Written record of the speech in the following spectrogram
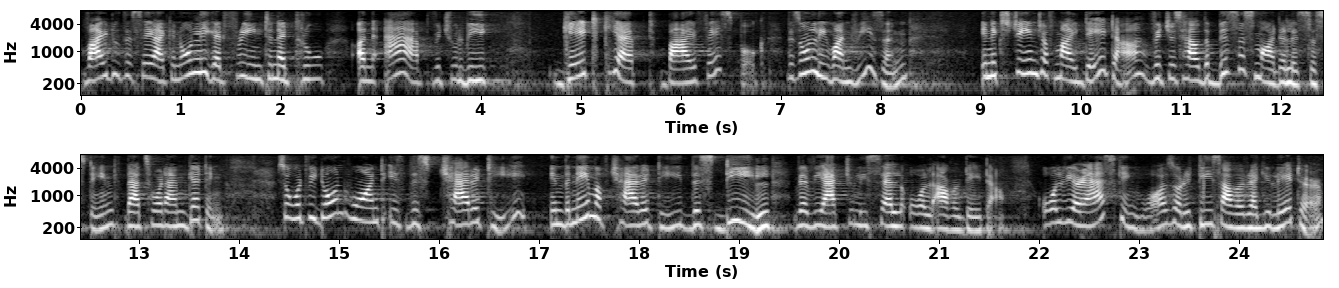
Why do they say I can only get free internet through an app which will be gate kept by Facebook? There's only one reason in exchange of my data, which is how the business model is sustained, that's what I'm getting. So, what we don't want is this charity, in the name of charity, this deal where we actually sell all our data. All we are asking was, or at least our regulator,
